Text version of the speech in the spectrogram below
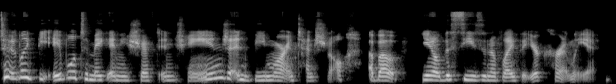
to like be able to make any shift and change and be more intentional about you know the season of life that you're currently in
